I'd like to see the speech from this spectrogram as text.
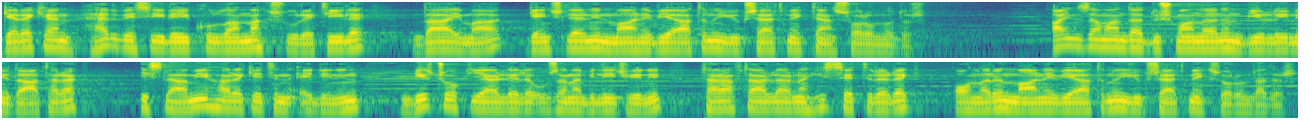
gereken her vesileyi kullanmak suretiyle daima gençlerinin maneviyatını yükseltmekten sorumludur. Aynı zamanda düşmanlarının birliğini dağıtarak İslami hareketin elinin birçok yerlere uzanabileceğini taraftarlarına hissettirerek onların maneviyatını yükseltmek zorundadır.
